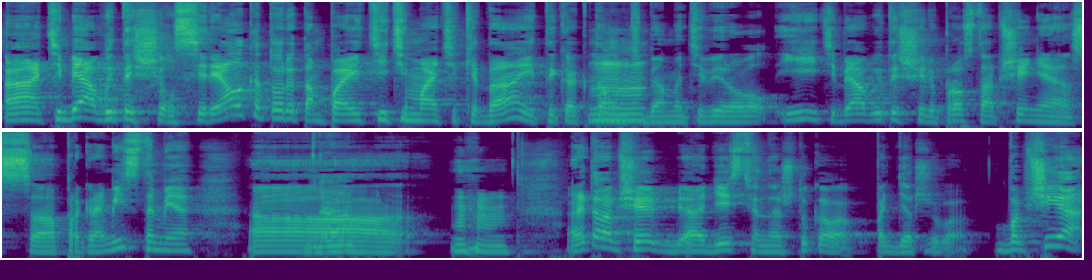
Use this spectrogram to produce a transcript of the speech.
а, тебя вытащил сериал, который там по IT-тематике, да, и ты как-то mm-hmm. он тебя мотивировал, и тебя вытащили просто общение с программистами. А, да. Угу. Это вообще а, действенная штука, поддерживаю. Вообще,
